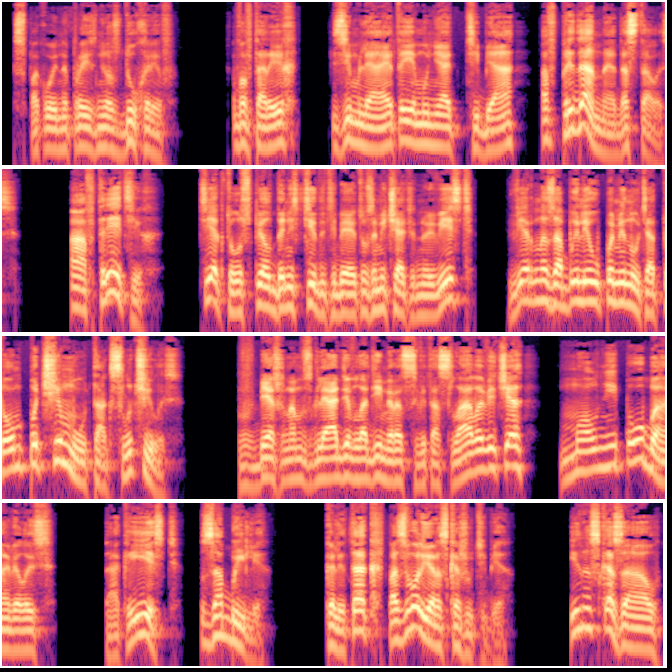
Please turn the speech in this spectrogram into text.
— спокойно произнес Духарев. «Во-вторых, земля эта ему не от тебя, а в приданное досталась. А в-третьих, те, кто успел донести до тебя эту замечательную весть, верно забыли упомянуть о том, почему так случилось. В бешеном взгляде Владимира Святославовича молнии поубавилось. Так и есть, забыли. Коли так, позволь я расскажу тебе. И рассказал,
